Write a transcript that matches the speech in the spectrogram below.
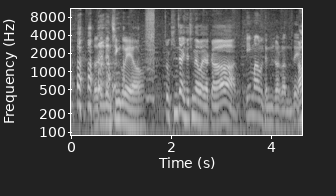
너젠젠 친구예요. 좀 긴장이 되시나봐요 약간 게임만 하면 되는 줄 알았는데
